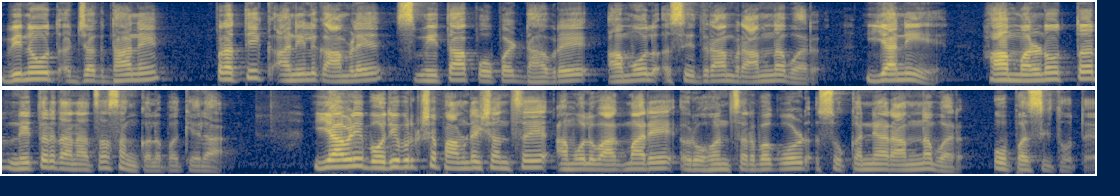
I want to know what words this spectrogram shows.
विनोद जगधाने प्रतीक अनिल कांबळे स्मिता पोपट ढावरे अमोल सिद्धराम रामनवर यांनी हा मरणोत्तर नेत्रदानाचा संकल्प केला. यावेळी बोधिवृक्ष फाउंडेशनचे अमोल वाघमारे रोहन सरबगोड सुकन्या रामनवर उपस्थित होते.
